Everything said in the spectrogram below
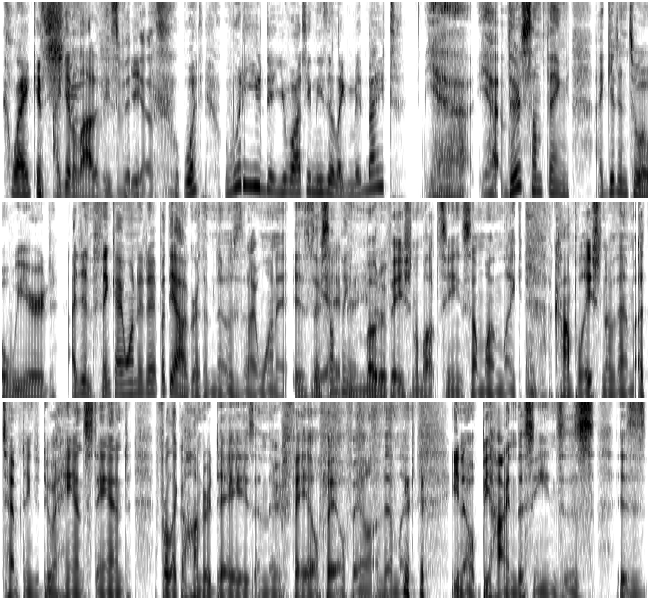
Clank and I get a lot of these videos. what? What do you do? You're watching these at like midnight? Yeah, yeah. There's something I get into a weird. I didn't think I wanted it, but the algorithm knows that I want it. Is there Yeah, something no, yeah. motivational about seeing someone like a compilation of them attempting to do a handstand for like a hundred days and they fail, fail, fail, and then like you know behind the scenes is is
